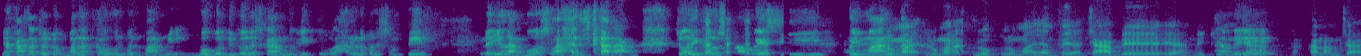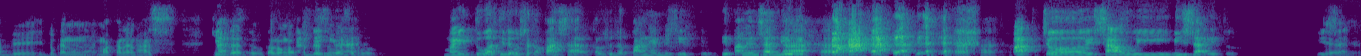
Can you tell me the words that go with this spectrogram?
Jakarta cocok banget kalau urban farming. Bogor juga udah sekarang begitu. Lahan udah pada sempit. Udah hilang bos lahan sekarang. Kecuali kalau Sulawesi, Kalimantan. Lumayan, lumayan, lumayan tuh ya cabe ya bikin cabe. tanam cabe. Itu kan makanan khas kita tuh. Kalau nggak pedas nggak seru. Mai tua tidak usah ke pasar kalau sudah panen di situ. Dipanen sendiri. Pakcoy, sawi, bisa itu. Bisa. Ya, ya.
